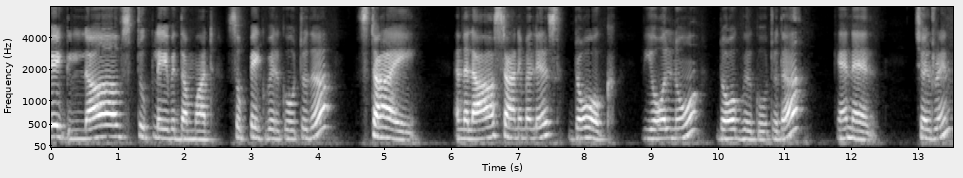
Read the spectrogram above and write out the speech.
Pig loves to play with the mud. So pig will go to the sty. And the last animal is dog. We all know dog will go to the kennel. Children,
